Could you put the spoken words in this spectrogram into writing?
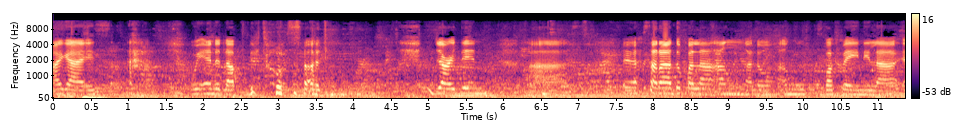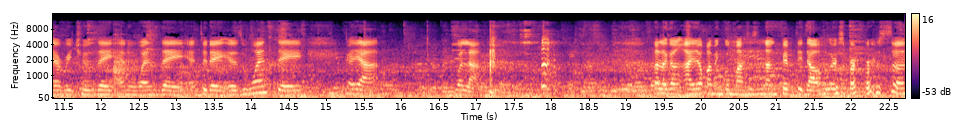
Hi guys! We ended up dito sa Jardin. Eh, sarado pala ang ano ang buffet nila every Tuesday and Wednesday and today is Wednesday kaya wala talagang ayaw kaming gumastos ng $50 per person.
